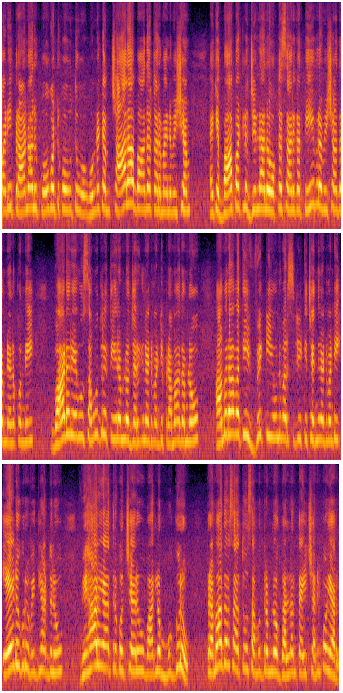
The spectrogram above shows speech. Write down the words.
పడి ప్రాణాలు పోగొట్టుకోతూ ఉండటం చాలా బాధాకరమైన విషయం. అయితే బాపట్ల జిల్లాలో ఒక్కసారిగా తీవ్ర విషాదం నెలకొంది. వాడరేవు సముద్ర తీరంలో జరిగినటువంటి ప్రమాదంలో అమరావతి విట్ యూనివర్సిటీకి చెందినటువంటి ఏడుగురు విద్యార్థులు విహారయాత్రకు వచ్చారు. వారిలో ముగ్గురు ప్రమాదవశాత్తు సముద్రంలో గల్లంతై చనిపోయారు.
